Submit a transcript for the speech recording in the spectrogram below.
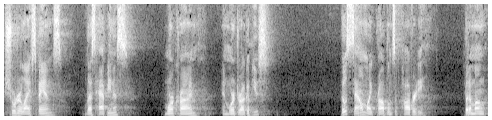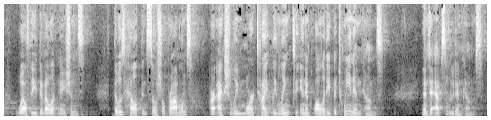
shorter lifespans, less happiness, more crime, and more drug abuse? Those sound like problems of poverty, but among wealthy developed nations, those health and social problems are actually more tightly linked to inequality between incomes than to absolute incomes.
